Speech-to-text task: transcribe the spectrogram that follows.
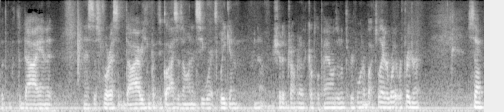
with with the dye in it. And it's this fluorescent dye where you can put these glasses on and see where it's leaking. You know, should have dropped another couple of pounds and three, four hundred bucks later with the refrigerant. So,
